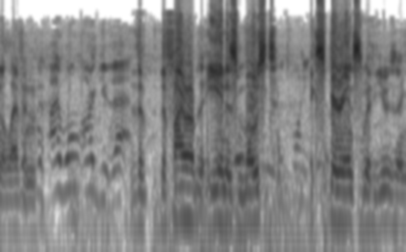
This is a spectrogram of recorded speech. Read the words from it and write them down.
1911. I won't argue that. The, the firearm that Ian is most experienced with using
